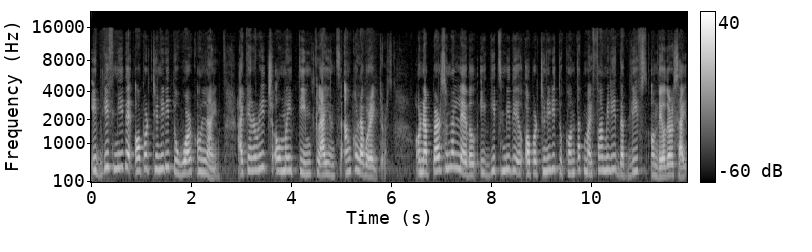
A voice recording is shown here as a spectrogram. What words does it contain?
it gives me the opportunity to work online. I can reach all my team, clients, and collaborators. On a personal level, it gives me the opportunity to contact my family that lives on the other side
